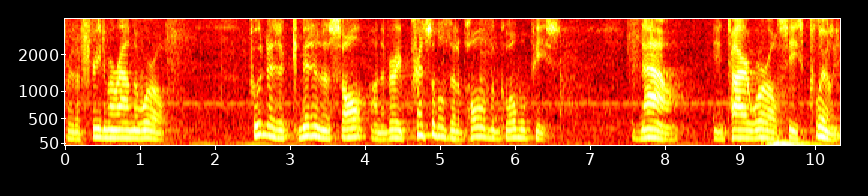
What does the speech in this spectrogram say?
for the freedom around the world. Putin has committed an assault on the very principles that uphold the global peace. But now, the entire world sees clearly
